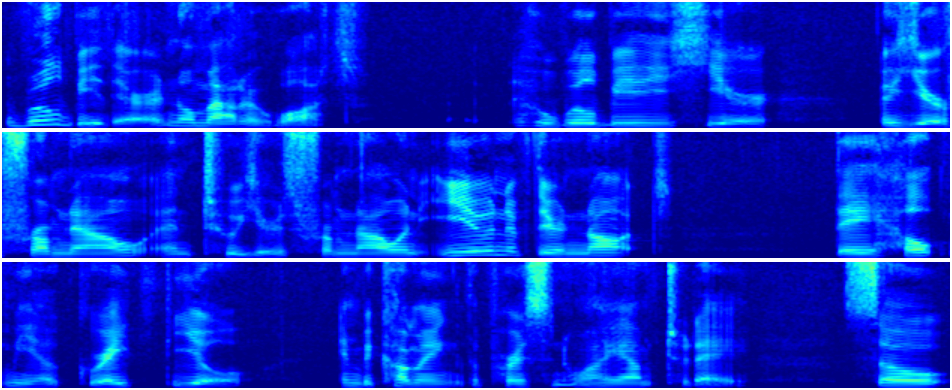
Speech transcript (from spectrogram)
will be there no matter what who will be here a year from now and two years from now. And even if they're not, they help me a great deal in becoming the person who I am today. So,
